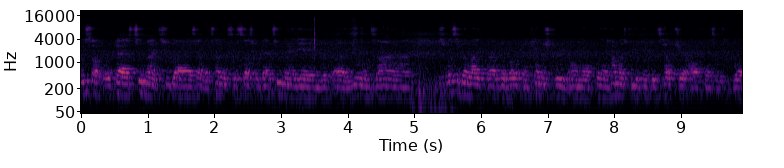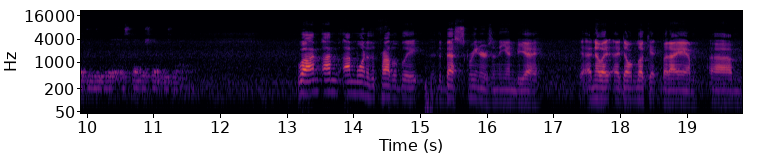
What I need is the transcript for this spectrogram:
we saw for the past two nights you guys have a ton of success with that two-man game with uh, you and Zion. Just what's it been like uh, developing chemistry on that play, and how much do you think it's helped your offense as well being able to establish that Zion? Well, I'm I'm I'm one of the probably the best screeners in the NBA. I know I, I don't look it, but I am. Um,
